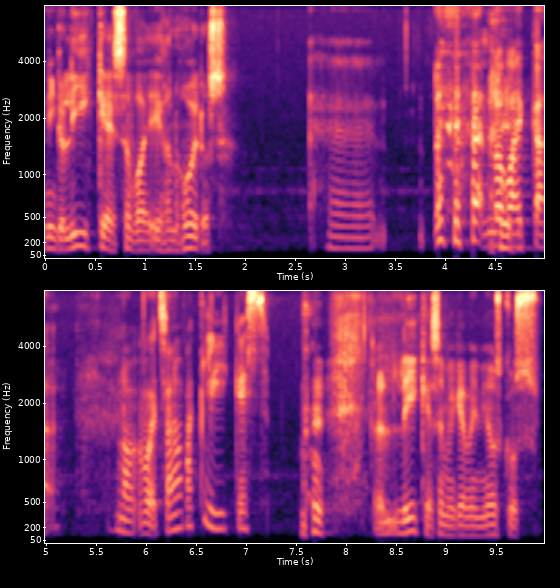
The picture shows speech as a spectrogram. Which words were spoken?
Niinkö liikkeessä vai ihan hoidossa? Öö, no vaikka, no voit sanoa vaikka liikkeessä. Liikkeessä mä kävin joskus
